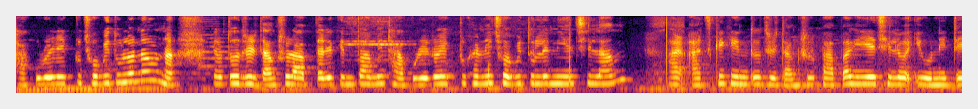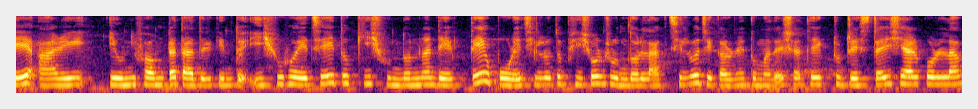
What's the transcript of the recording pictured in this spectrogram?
ঠাকুরের একটু ছবি তুলে নাও না? তো ধৃতাংশুর আবদারে কিন্তু আমি ঠাকুরেরও একটুখানি ছবি তুলে নিয়েছিলাম। আর আজকে কিন্তু ধৃতাংশুর পাপা গিয়েছিল ইউনিটে আর এই ইউনিফর্মটা তাদের কিন্তু ইস্যু হয়েছে। তো কি সুন্দর না দেখতে পরেছিল তো ভীষণ সুন্দর লাগছিল। যে কারণে তোমাদের সাথে একটু ড্রেসটাই শেয়ার করলাম।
